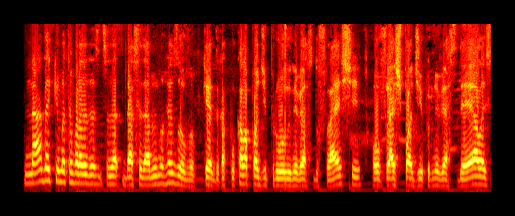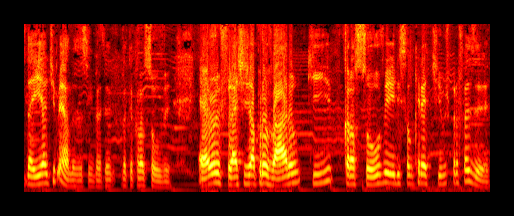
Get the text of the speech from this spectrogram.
nada que uma temporada da, da CW não resolva, porque daqui a pouco ela pode ir pro universo do Flash, ou o Flash pode ir pro universo dela, isso daí é de menos, assim, pra ter, pra ter crossover. Arrow e Flash já provaram que crossover eles são criativos para fazer.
